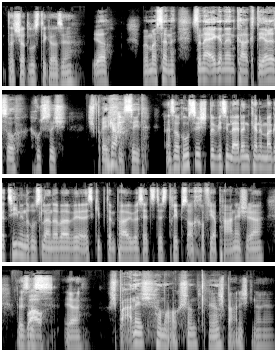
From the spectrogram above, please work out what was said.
das schaut lustig aus, ja. Ja, wenn man seine, seine eigenen Charaktere so russisch sprechen ja. sieht. Also Russisch, wir sind leider in keinem Magazin in Russland, aber wir, es gibt ein paar übersetzte Strips auch auf Japanisch, ja. Das wow. ist, ja. Spanisch haben wir auch schon. Ja. Spanisch, genau. Ja.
